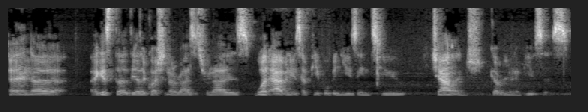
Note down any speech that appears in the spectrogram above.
And uh, I guess the, the other question that arises from that is what avenues have people been using to challenge government abuses?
